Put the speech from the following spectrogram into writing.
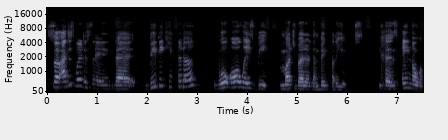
So I just wanted to say that BB Canada will always be much better than Big Brother US because ain't no way.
